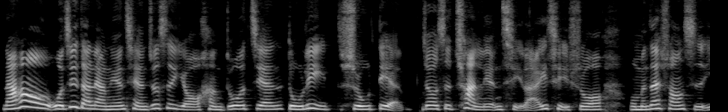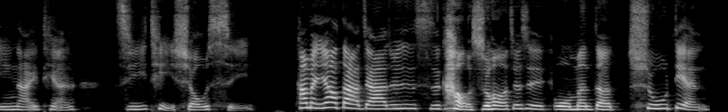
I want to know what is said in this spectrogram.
然后我记得两年前就是有很多间独立书店，就是串联起来一起说，我们在双十一那一天集体休息。他们要大家就是思考说，就是我们的书店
